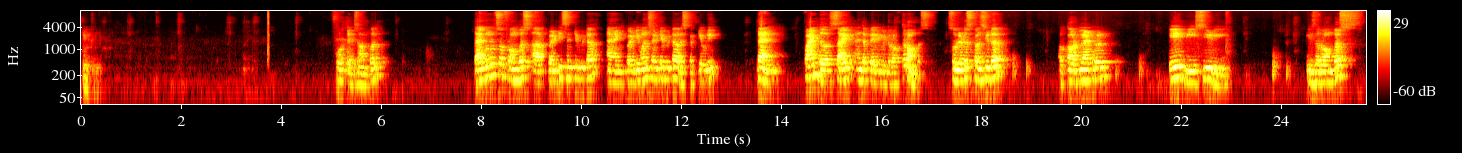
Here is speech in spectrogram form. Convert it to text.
degree. Fourth example. Diagonals of rhombus are 20 centimeter and 21 centimeter respectively. Then find the side and the perimeter of the rhombus. So let us consider a quadrilateral ABCD is a rhombus.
